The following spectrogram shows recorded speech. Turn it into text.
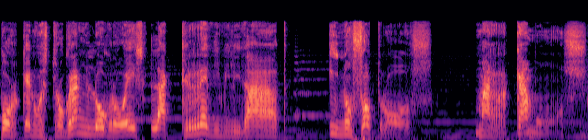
porque nuestro gran logro es la credibilidad y nosotros marcamos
